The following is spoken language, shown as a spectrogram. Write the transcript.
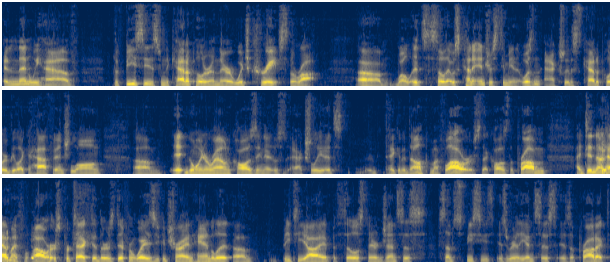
And then we have the feces from the caterpillar in there, which creates the rot. Um, well, it's so that was kind of interesting to me. It wasn't actually this caterpillar would be like a half inch long. Um, it going around causing it was actually it's taking a dump my flowers that caused the problem. I did not have my flowers protected. There's different ways you could try and handle it. Um, BTI, Bacillus thuringiensis, subspecies israelensis, is a product.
